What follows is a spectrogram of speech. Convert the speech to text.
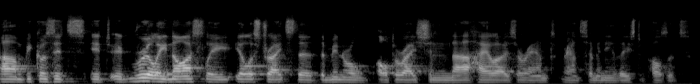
um, because it's, it, it really nicely illustrates the, the mineral alteration uh, halos around, around so many of these deposits.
